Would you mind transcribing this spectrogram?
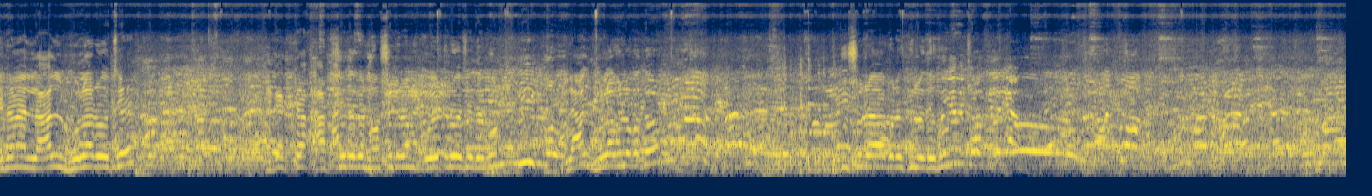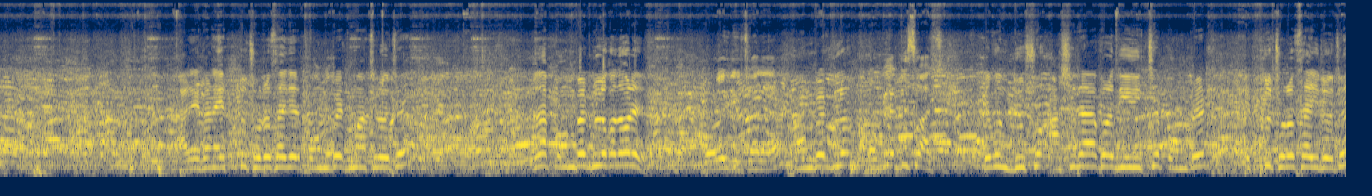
এখানে লাল ভোলা রয়েছে। এক একটা আটশো থেকে নশো গ্রাম ওয়েট রয়েছে, দেখুন। লাল ভোলাগুলো কত? দুশো টাকা করে কিলো, দেখুন। আর এখানে একটু ছোট সাইজের পম্পেট মাছ রয়েছে। দাদা পম্পেটগুলো কত করে? পম্পেটগুলো? দুশো আশি। দেখুন দুশো আশি টাকা করে দিয়ে দিচ্ছে পম্পলেট একটু ছোট সাইজ রয়েছে।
